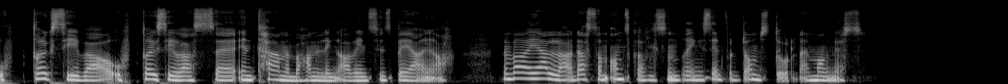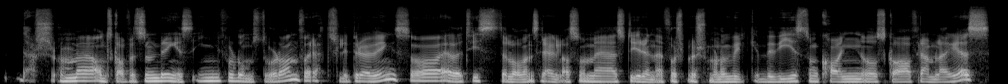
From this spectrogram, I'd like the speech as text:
oppdragsgiver og oppdragsgivers eh, interne behandling av innsynsbegjæringer. Men hva gjelder dersom anskaffelsen bringes inn for domstolene, Magnus? Dersom anskaffelsen bringes inn for domstolene for rettslig prøving, så er det tvistelovens regler som er styrende for spørsmål om hvilke bevis som kan og skal fremlegges.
